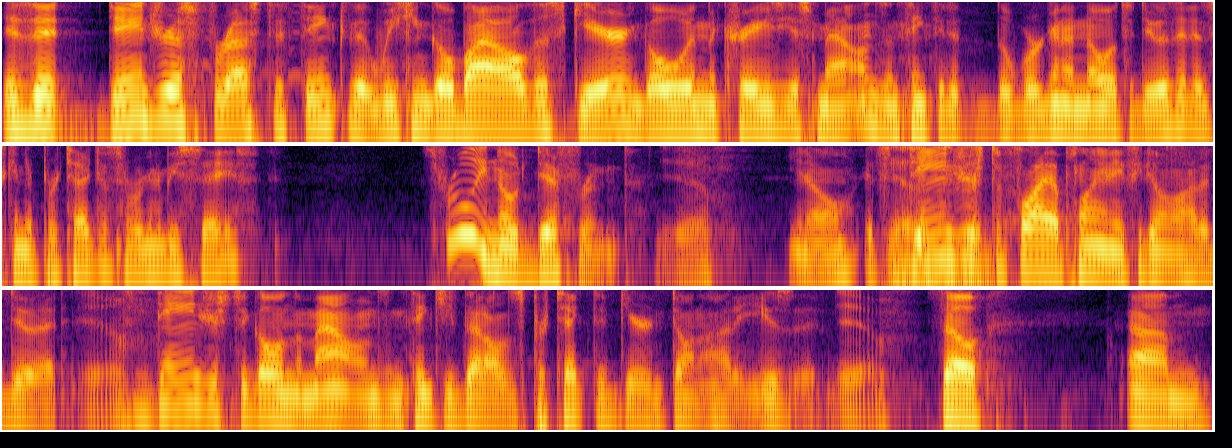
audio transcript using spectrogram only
Is it dangerous for us to think that we can go buy all this gear and go in the craziest mountains and think that, it, that we're going to know what to do with it? It's going to protect us and we're going to be safe. It's really no different. Yeah. You know, it's Yeah, dangerous good- to fly a plane if you don't know how to do it. Yeah. It's dangerous to go in the mountains and think you've got all this protective gear and don't know how to use it. Yeah. So, um,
